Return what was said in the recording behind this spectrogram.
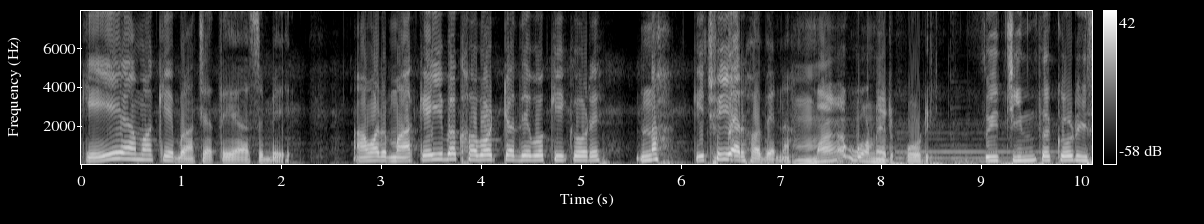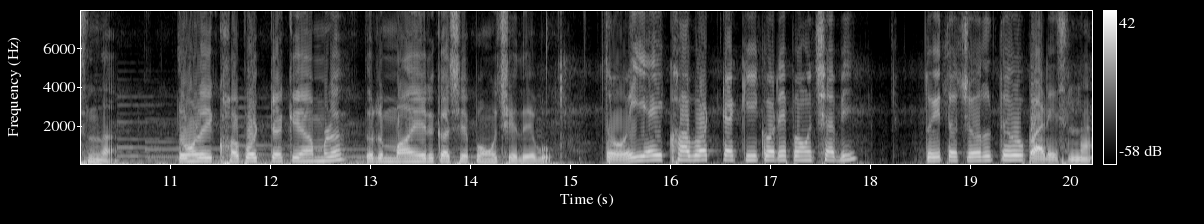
কে আমাকে বাঁচাতে আসবে? আমার মাকেই বা খবরটা দেব কি করে? না কিছুই আর হবে না। মা বনের পরে। তুই চিন্তা করিস না। তোর এই খবরটাকে আমরা তোর মায়ের কাছে পৌঁছে দেব। তুই এই খবরটা কি করে পৌঁছাবি? তুই তো চলতেও পারিস না।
